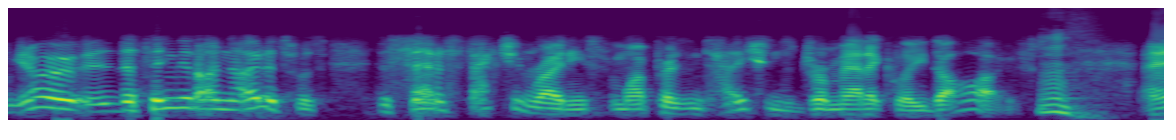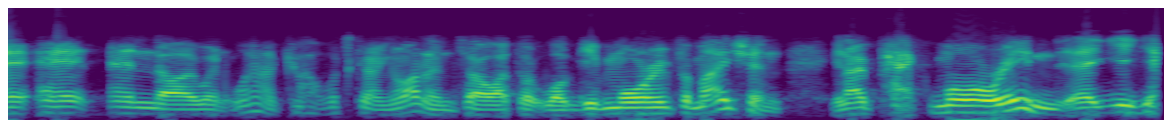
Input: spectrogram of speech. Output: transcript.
you know the thing that I noticed was the satisfaction ratings for my presentations dramatically dived. Mm. And, and, and I went, wow, God, what's going on? And so I thought, well, give more information. You know, pack more in, uh, you,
